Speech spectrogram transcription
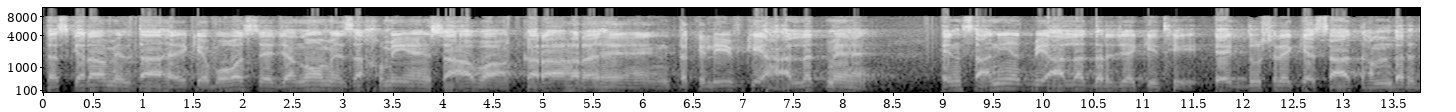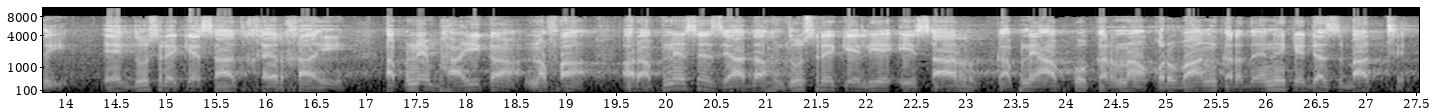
تذکرہ ملتا ہے کہ بہت سے جنگوں میں زخمی ہیں، صحابہ کراہ رہے ہیں، تکلیف کی حالت میں ہیں۔ انسانیت بھی اعلیٰ درجے کی تھی۔ ایک دوسرے کے ساتھ ہمدردی، ایک دوسرے کے ساتھ خیر خواہی، اپنے بھائی کا نفع اور اپنے سے زیادہ دوسرے کے لیے ایثار، اپنے آپ کو کرنا، قربان کر دینے کے جذبات تھے۔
